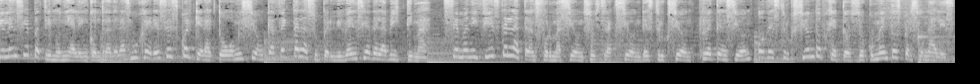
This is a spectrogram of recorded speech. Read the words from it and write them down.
Violencia patrimonial en contra de las mujeres es cualquier acto o omisión que afecta la supervivencia de la víctima. Se manifiesta en la transformación, sustracción, destrucción, retención o destrucción de objetos, documentos personales,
